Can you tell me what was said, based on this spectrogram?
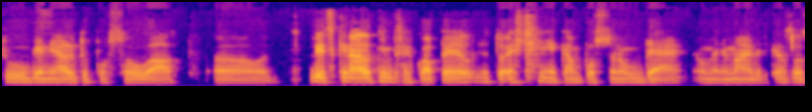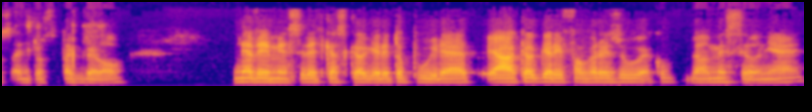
tu genialitu posouvat. Uh, vždycky nás tím překvapil, že to ještě někam posunout jde, no minimálně teďka z Los Angeles tak bylo. Nevím, jestli teďka z Calgary to půjde. Já Calgary favorizuju jako velmi silně,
